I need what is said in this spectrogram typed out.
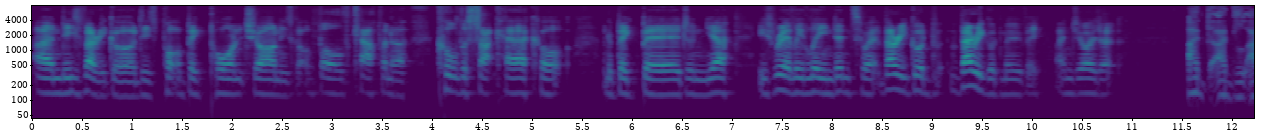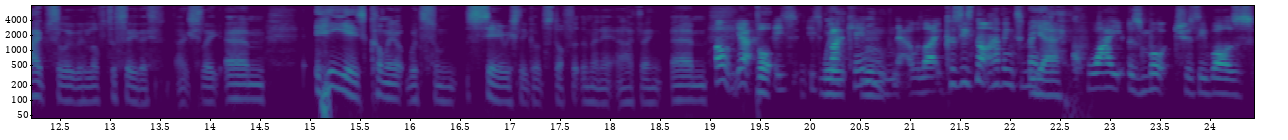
And he's very good. He's put a big paunch on. He's got a bald cap and a cul-de-sac haircut and a big beard. And yeah, he's really leaned into it. Very good, very good movie. I enjoyed it. I'd, I'd absolutely love to see this. Actually, um, he is coming up with some seriously good stuff at the minute. I think. Um, Oh yeah, But he's he's we'll- back in we'll- now, like because he's not having to make Yeah. quite as much as he was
